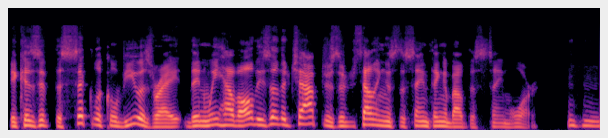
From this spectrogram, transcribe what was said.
Because if the cyclical view is right, then we have all these other chapters that are telling us the same thing about the same war, mm-hmm.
